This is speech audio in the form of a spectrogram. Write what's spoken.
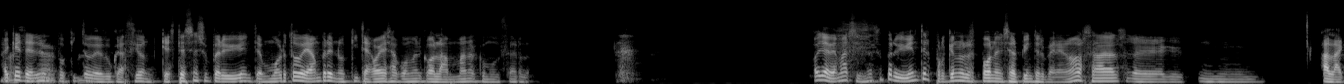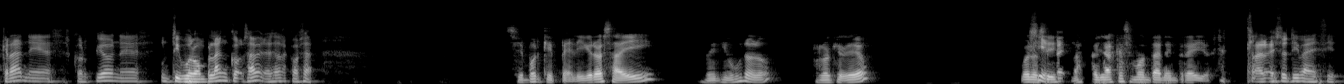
Hay que tener un poquito de educación. Que estés en superviviente muerto de hambre no quita que vayas a comer con las manos como un cerdo. Oye, además, si son supervivientes, ¿por qué no les ponen serpientes venenosas, eh, mm, alacranes, escorpiones, un tiburón blanco, ¿sabes? Esas cosas. Sí, porque peligros ahí no hay ninguno, ¿no? Por lo que veo. Bueno, Sí, las peleas que se montan entre ellos. Claro, eso te iba a decir.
